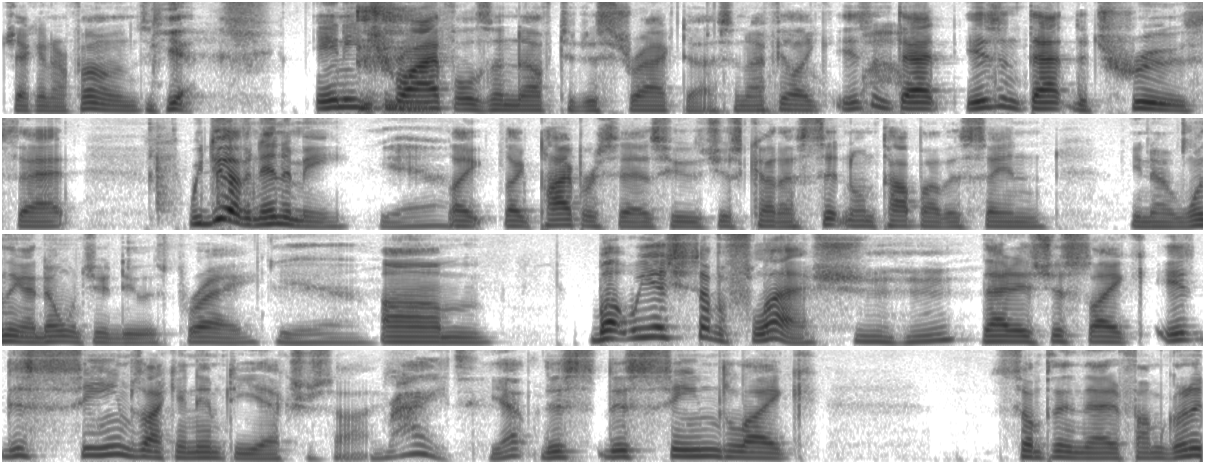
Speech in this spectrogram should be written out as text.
checking our phones. yeah. Any trifle is enough to distract us. And I feel like isn't that isn't that the truth that we do have an enemy, Yeah. like like Piper says, who's just kind of sitting on top of us saying, you know, one thing I don't want you to do is pray. yeah. Um, but we just have a flesh Mm-hmm. that is just like it. This seems like an empty exercise. Right. Yep. This this seemed like something that if I'm going to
